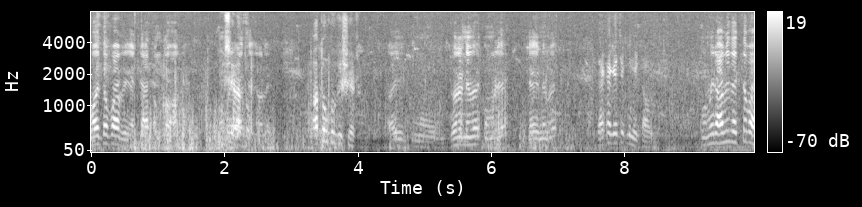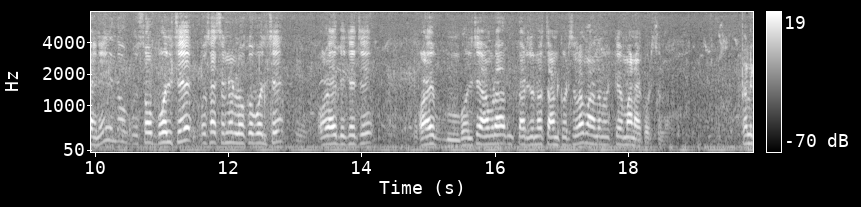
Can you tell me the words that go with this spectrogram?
ভয় তো পাবে একটা আতঙ্ক হবে। কুমির কিসের আতঙ্ক? আতঙ্ক কিসের? ওই ধরে নেবে কুমিরে খেয়ে নেবে। দেখা গেছে কুমির তাহলে কুমির আমি দেখতে পাইনি কিন্তু সব বলছে প্রশাসনের লোকও বলছে ওরাই দেখেছে ওরাই বলছে আমরা তার জন্য চান করছিলাম আমাদেরকে মানা করছিলাম তাহলে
